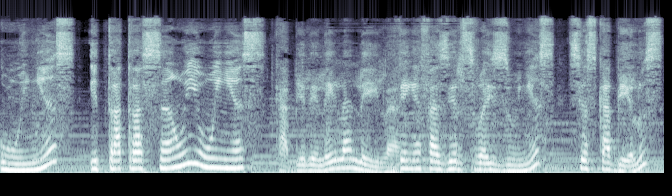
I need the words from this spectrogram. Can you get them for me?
unhas e tratração e unhas. Cabeleleira Leila. Venha fazer suas unhas, seus cabelos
